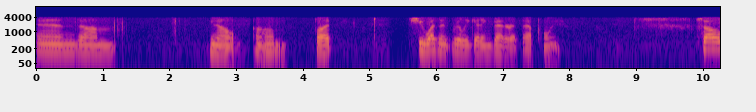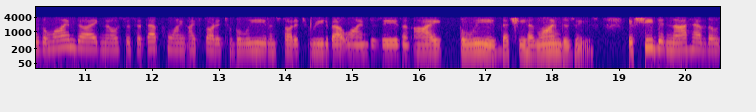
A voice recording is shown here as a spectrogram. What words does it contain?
and um, you know, um, but she wasn't really getting better at that point. So the Lyme diagnosis, at that point, I started to believe and started to read about Lyme disease, and I believed that she had Lyme disease. If she did not have those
